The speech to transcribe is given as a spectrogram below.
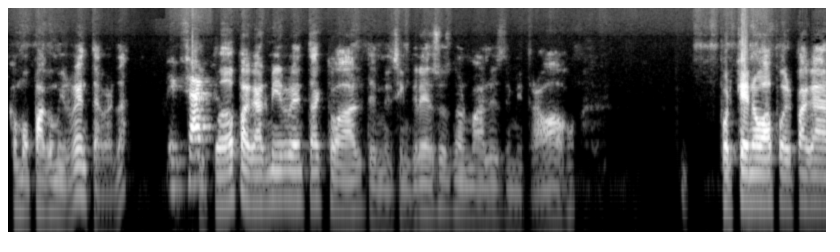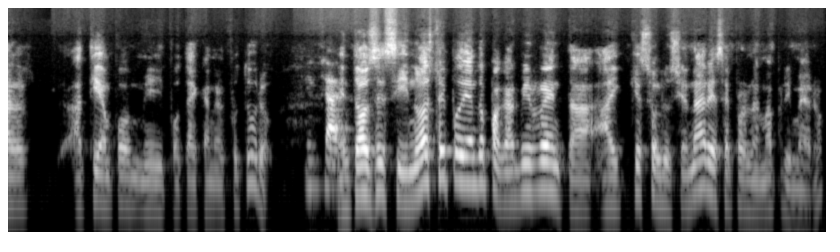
¿Cómo pago mi renta, verdad? Exacto. puedo pagar mi renta actual de mis ingresos normales de mi trabajo. ¿Por qué no va a poder pagar a tiempo mi hipoteca en el futuro? Entonces, si no estoy pudiendo pagar mi renta, hay que solucionar ese problema primero,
